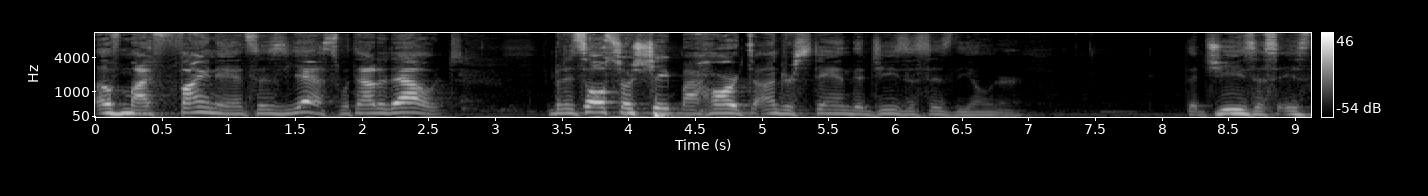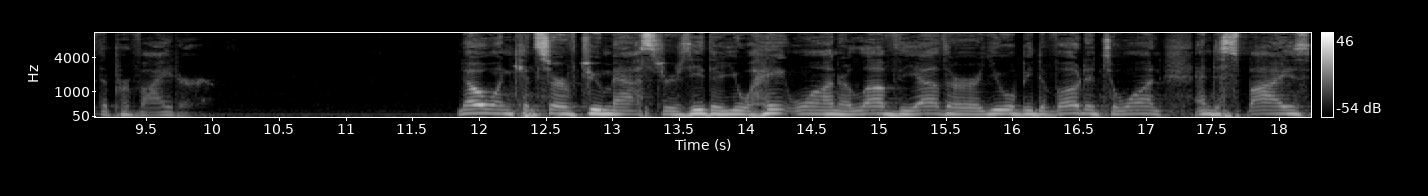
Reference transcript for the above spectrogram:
of my finances, yes, without a doubt. But it's also shaped my heart to understand that Jesus is the owner, that Jesus is the provider. No one can serve two masters. Either you will hate one or love the other, or you will be devoted to one and despise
